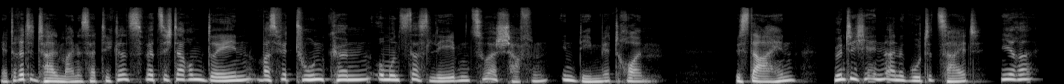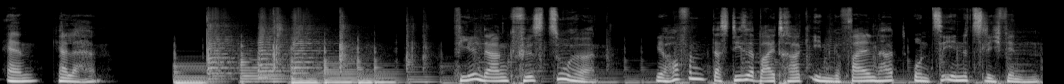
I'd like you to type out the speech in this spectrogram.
Der dritte Teil meines Artikels wird sich darum drehen, was wir tun können, um uns das Leben zu erschaffen, in dem wir träumen. Bis dahin wünsche ich Ihnen eine gute Zeit. Ihre Anne Callahan. Vielen Dank fürs Zuhören. Wir hoffen, dass dieser Beitrag Ihnen gefallen hat und Sie ihn nützlich finden.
